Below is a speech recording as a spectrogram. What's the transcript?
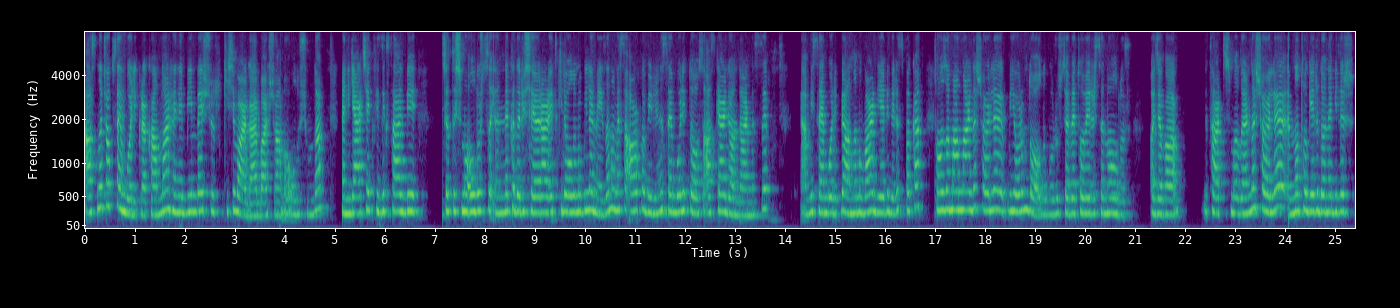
Aslında çok sembolik rakamlar. Hani 1500 kişi var galiba şu an o oluşumda. Hani gerçek fiziksel bir çatışma olursa yani ne kadar işe yarar, etkili olur mu bilemeyiz ama mesela Avrupa Birliği'nin sembolik de olsa asker göndermesi yani bir sembolik bir anlamı var diyebiliriz. Fakat son zamanlarda şöyle bir yorum da oldu. Bu Rusya veto verirse ne olur acaba tartışmalarında şöyle NATO geri dönebilir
